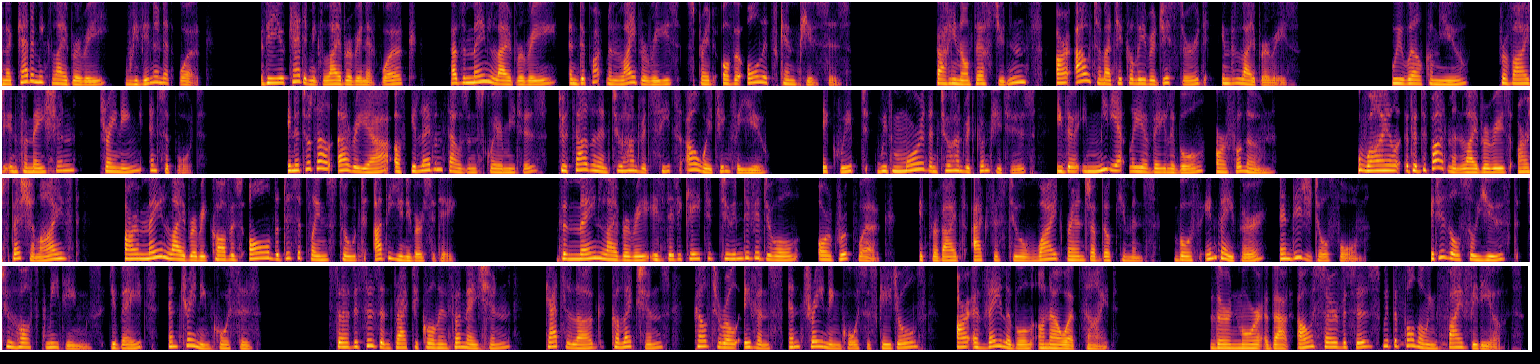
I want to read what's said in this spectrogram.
an academic library within a network. The Academic Library Network has a main library and department libraries spread over all its campuses. Paris Nanterre students are automatically registered in the libraries. We welcome you, provide information, training and support. In a total area of 11,000 square meters, 2,200 seats are waiting for you. Equipped with more than 200 computers, either immediately available or for loan. While the department libraries are specialized, our main library covers all the disciplines taught at the university. The main library is dedicated to individual or group work. It provides access to a wide range of documents, both in paper and digital form. It is also used to host meetings, debates, and training courses. Services and practical information, catalog, collections, cultural events, and training course schedules are available on our website. Learn more about our services with the following five videos.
